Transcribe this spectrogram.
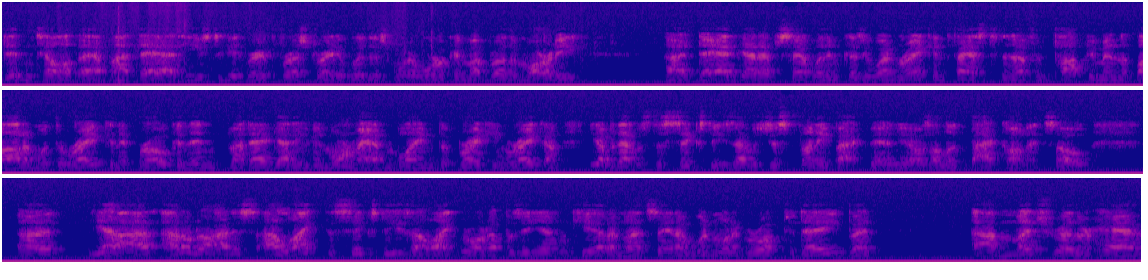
didn't tell of that. My dad, he used to get very frustrated with us when we were working. My brother Marty, uh, Dad got upset with him because he wasn't raking fast enough and popped him in the bottom with the rake, and it broke. And then my dad got even more mad and blamed the breaking rake on. You know, but that was the '60s. That was just funny back then. You know, as I look back on it. So, uh, yeah, I, I don't know. I just I like the '60s. I like growing up as a young kid. I'm not saying I wouldn't want to grow up today, but I'd much rather have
